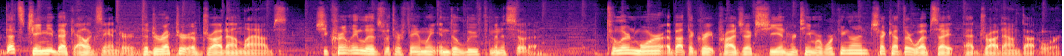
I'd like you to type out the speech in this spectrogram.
That's Jamie Beck Alexander, the director of Drawdown Labs. She currently lives with her family in Duluth, Minnesota. To learn more about the great projects she and her team are working on, check out their website at drawdown.org.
